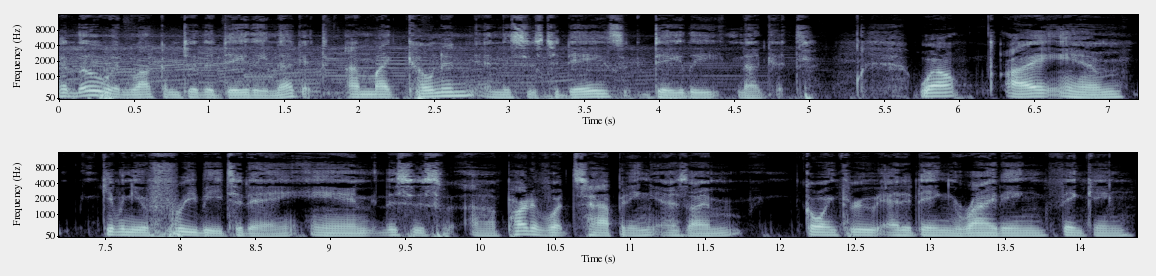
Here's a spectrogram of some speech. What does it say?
Hello and welcome to the Daily Nugget. I'm Mike Conan and this is today's Daily Nugget. Well, I am giving you a freebie today and this is uh, part of what's happening as I'm going through editing, writing, thinking.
